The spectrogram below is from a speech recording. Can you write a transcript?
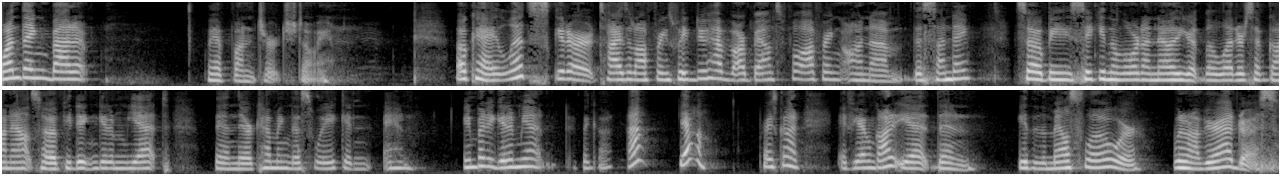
One thing about it, we have fun in church, don't we? Okay, let's get our tithes and offerings. We do have our bountiful offering on um, this Sunday. So be seeking the Lord. I know your, the letters have gone out, so if you didn't get them yet, then they're coming this week. And, and anybody get them yet? Have they got? Ah, yeah. Praise God. If you haven't got it yet, then either the mail's slow or we don't have your address.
